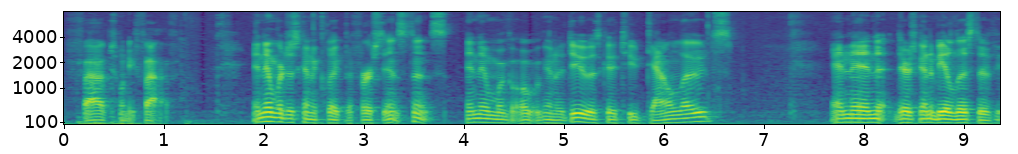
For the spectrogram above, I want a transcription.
525 and then we're just going to click the first instance and then we're, what we're going to do is go to downloads. And then there's going to be a list of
